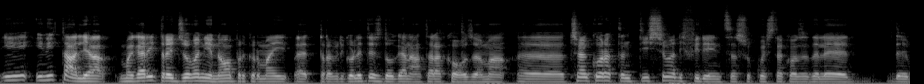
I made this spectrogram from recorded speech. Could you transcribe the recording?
in, in Italia, magari tra i giovani no, perché ormai è tra virgolette sdoganata la cosa, ma eh, c'è ancora tantissima diffidenza su questa cosa delle, dei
